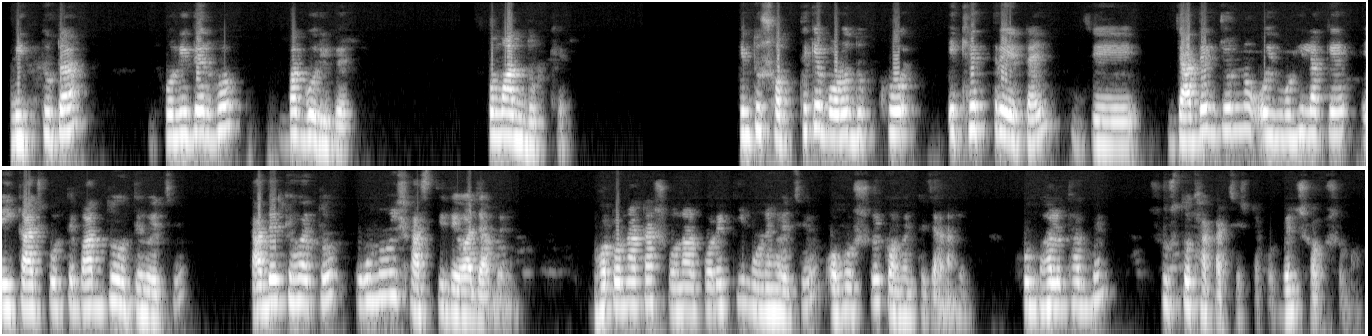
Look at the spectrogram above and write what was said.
মৃত্যুটা ধনীদের হোক বা গরিবের, সমান দুঃখের। কিন্তু সব থেকে বড় দুঃখ এক্ষেত্রে এটাই যে যাদের জন্য ওই মহিলাকে এই কাজ করতে বাধ্য হতে হয়েছে, তাদেরকে হয়তো কোনোই শাস্তি দেওয়া যাবে না। ঘটনাটা শোনার পরে কি মনে হয়েছে অবশ্যই কমেন্টে জানাবেন। খুব ভালো থাকবেন, সুস্থ থাকার চেষ্টা করবেন সবসময়।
